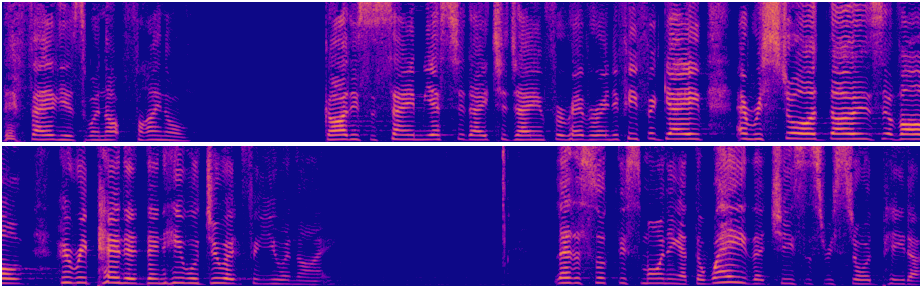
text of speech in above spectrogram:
Their failures were not final. God is the same yesterday, today, and forever. And if He forgave and restored those of old who repented, then He will do it for you and I. Let us look this morning at the way that Jesus restored Peter.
